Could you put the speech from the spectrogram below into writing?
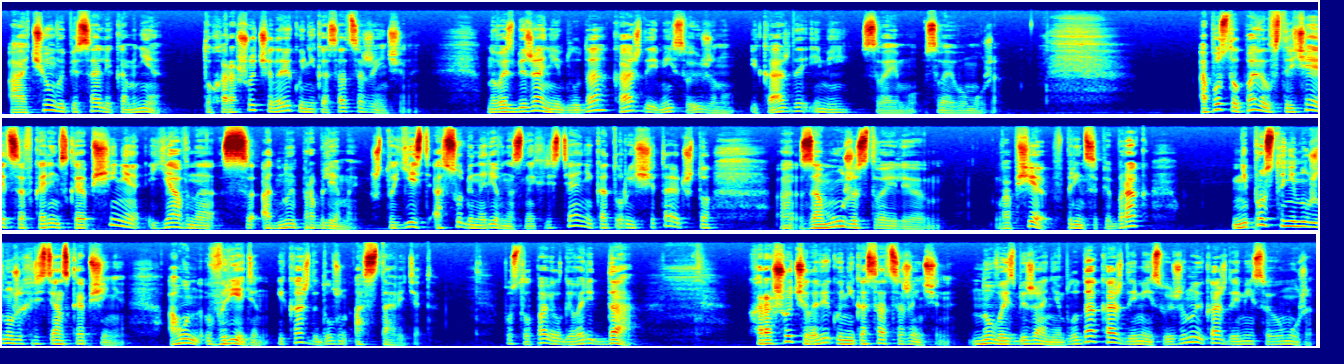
«А о чем вы писали ко мне, то хорошо человеку не касаться женщины – но во избежание блуда каждый имей свою жену, и каждый имей своему, своего мужа. Апостол Павел встречается в Каримской общине явно с одной проблемой, что есть особенно ревностные христиане, которые считают, что э, замужество или вообще, в принципе, брак не просто не нужен уже христианской общине, а он вреден, и каждый должен оставить это. Апостол Павел говорит, да, Хорошо человеку не касаться женщины, но во избежание блуда каждый имеет свою жену и каждый имеет своего мужа.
